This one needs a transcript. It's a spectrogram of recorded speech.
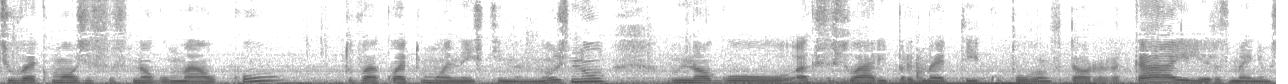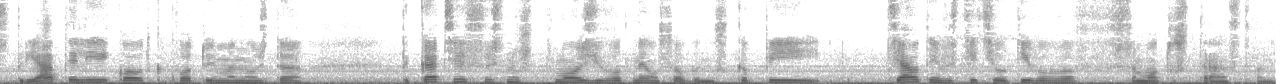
човек може с много малко това, което му е наистина нужно. Много аксесуари, предмети купувам втора ръка или разменям с приятели, кой от каквото има нужда. Така че всъщност моят живот не е особено скъп и цялата инвестиция отива в самото странстване.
